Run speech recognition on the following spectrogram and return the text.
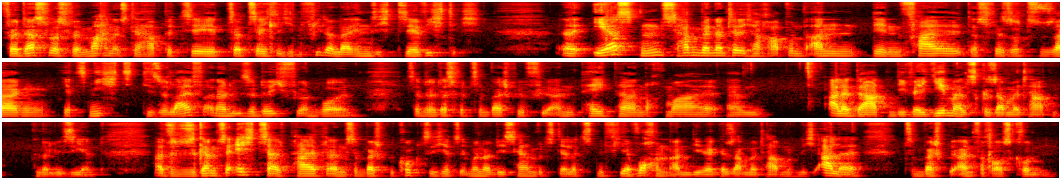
für das, was wir machen, ist der HPC tatsächlich in vielerlei Hinsicht sehr wichtig. Äh, erstens haben wir natürlich auch ab und an den Fall, dass wir sozusagen jetzt nicht diese Live-Analyse durchführen wollen, sondern dass wir zum Beispiel für ein Paper nochmal ähm, alle Daten, die wir jemals gesammelt haben, analysieren. Also diese ganze Echtzeit-Pipeline zum Beispiel guckt sich jetzt immer nur die Samples der letzten vier Wochen an, die wir gesammelt haben und nicht alle, zum Beispiel einfach aus Gründen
